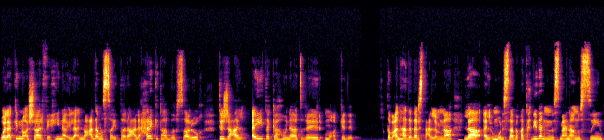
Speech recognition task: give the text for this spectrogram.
ولكنه أشار في حينها إلى أنه عدم السيطرة على حركة هذا الصاروخ تجعل أي تكهنات غير مؤكدة. طبعا هذا درس تعلمناه. للامور السابقة تحديدا إنه سمعنا إنه الصين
